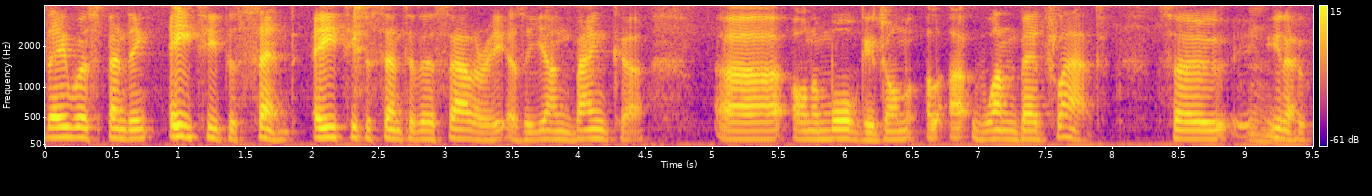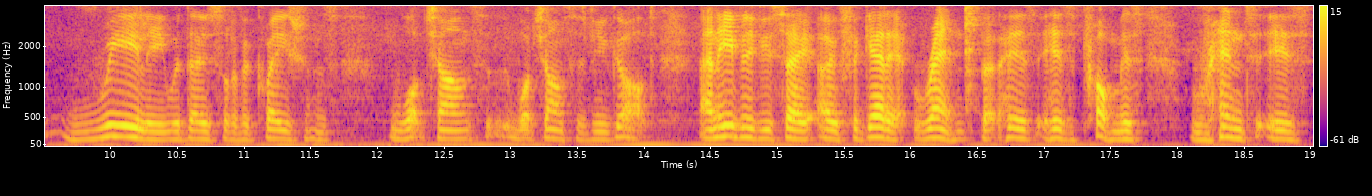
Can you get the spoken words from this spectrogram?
they were spending 80%, 80% of their salary as a young banker uh, on a mortgage on a, a one bed flat. So, you know, really with those sort of equations, what chance what chances have you got? And even if you say, oh, forget it, rent, but here's, here's the problem is rent is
